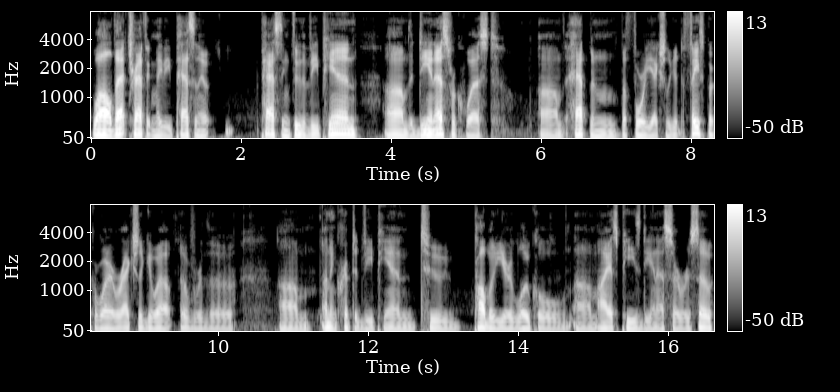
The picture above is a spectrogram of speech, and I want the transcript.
while that traffic may be passing passing through the VPN, um, the DNS request um, that happen before you actually get to Facebook or whatever actually go out over the um, unencrypted VPN to probably your local um, ISP's DNS servers. So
